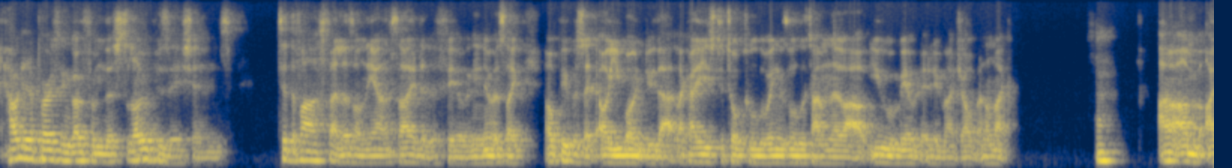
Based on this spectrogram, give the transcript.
how did a person go from the slow positions to the fast fellas on the outside of the field? And it was like, oh, people said, oh, you won't do that. Like I used to talk to all the wingers all the time, and they're like, oh, you won't be able to do my job. And I'm like, Huh. I, I'm, I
